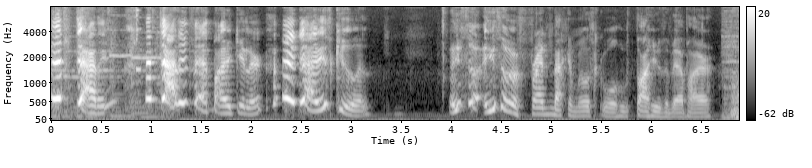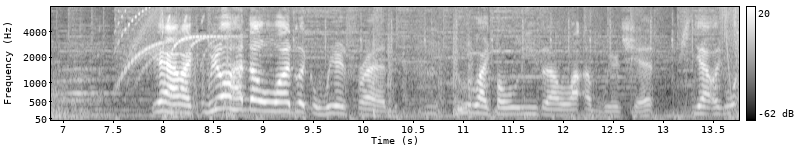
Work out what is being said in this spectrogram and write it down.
It's Daddy. It's Daddy's vampire killer. And Daddy's cool. I used, to, I used to have a friend back in middle school who thought he was a vampire. Yeah, like, we all had that one, like, weird friend who, like, believed in a lot of weird shit. Yeah, like, what?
